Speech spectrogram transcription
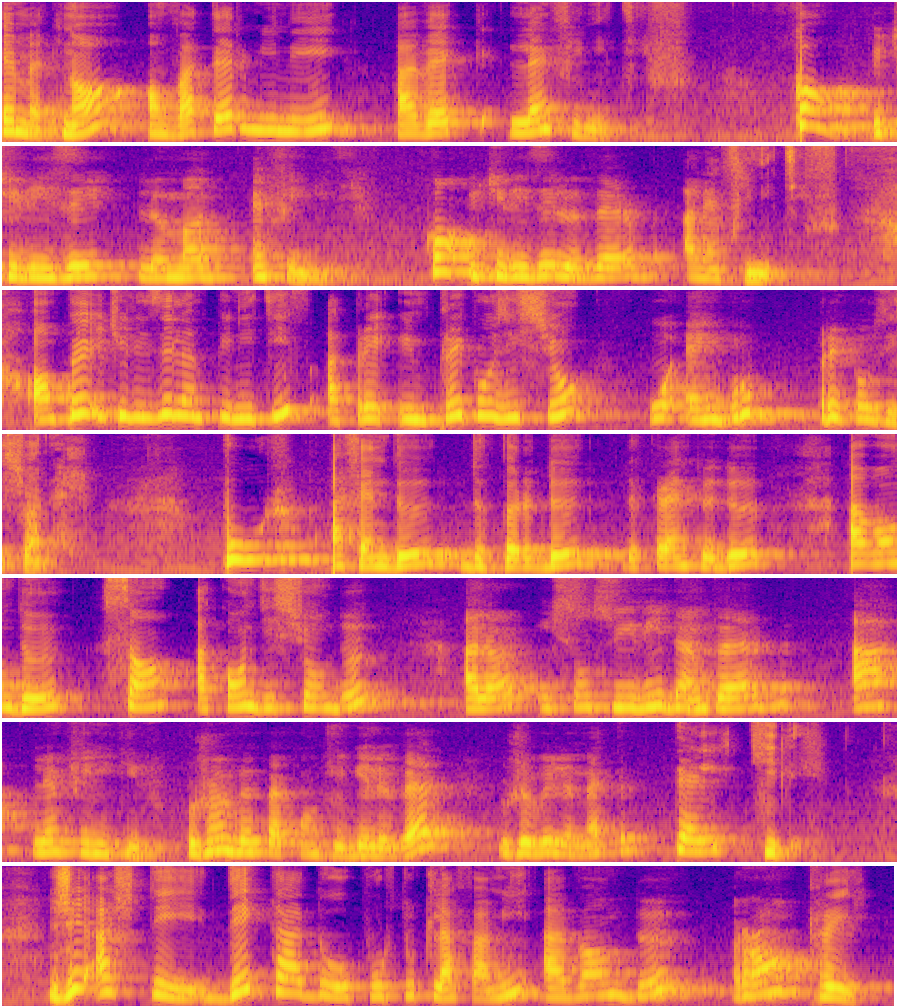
Et maintenant, on va terminer avec l'infinitif. Quand utiliser le mode infinitif? Quand utiliser le verbe à l'infinitif? On peut utiliser l'infinitif après une préposition ou un groupe prépositionnel pour, afin de, de peur de, de crainte de, avant de, sans, à condition de, alors ils sont suivis d'un verbe à l'infinitif. Je ne vais pas conjuguer le verbe, je vais le mettre tel qu'il est. J'ai acheté des cadeaux pour toute la famille avant de rentrer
